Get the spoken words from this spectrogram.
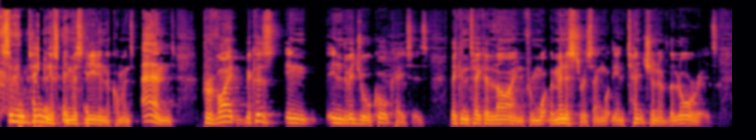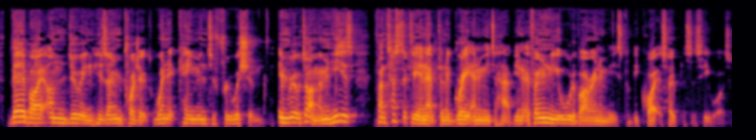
simultaneously misleading the Commons, and provide because in individual court cases they can take a line from what the minister is saying, what the intention of the law is, thereby undoing his own project when it came into fruition in real time. I mean, he is fantastically inept and a great enemy to have. You know, if only all of our enemies could be quite as hopeless as he was.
